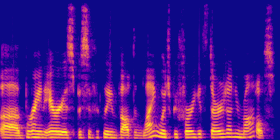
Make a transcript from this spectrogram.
uh, brain areas specifically involved in language before we get started on your models.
